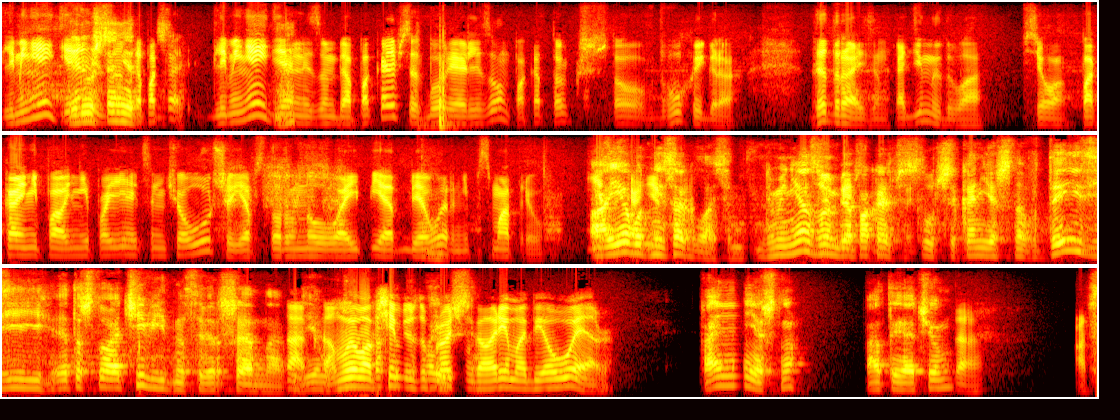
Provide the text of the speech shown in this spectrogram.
Для меня идеальный зомби-апокалипсис Для меня идеальный зомби-апокалипсис был реализован пока только что в двух играх. Dead Rising 1 и 2. Все. Пока не, по, не появится ничего лучше, я в сторону нового IP от BioWare не посмотрю. А я конечно... вот не согласен. Для меня зомби апокалипсис лучше, конечно, в Дейзи. Это что очевидно совершенно. Так, а мы вообще, между прочим, говорим о BioWare. Конечно. А ты о чем? Да. А ты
